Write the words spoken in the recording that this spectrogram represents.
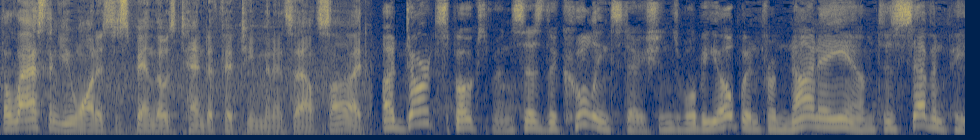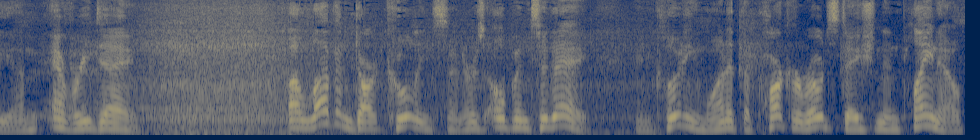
The last thing you want is to spend those 10 to 15 minutes outside. A DART spokesman says the cooling stations will be open from 9 a.m. to 7 p.m. every day. 11 DART cooling centers open today, including one at the Parker Road Station in Plano,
